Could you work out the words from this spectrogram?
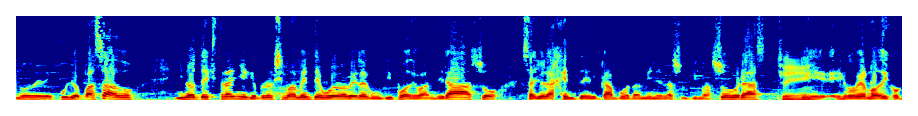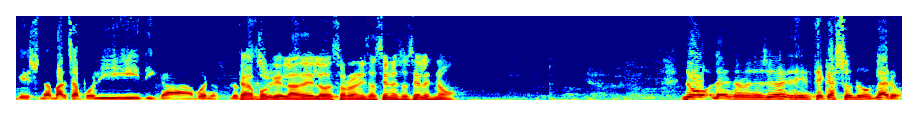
9 de julio pasado. Y no te extrañe que próximamente vuelva a haber algún tipo de banderazo. Salió la gente del campo también en las últimas horas. Sí. Eh, el gobierno dijo que es una marcha política. Bueno, lo que Claro, se porque la de las organizaciones sociales no. No, la desorganización en este caso no, claro.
